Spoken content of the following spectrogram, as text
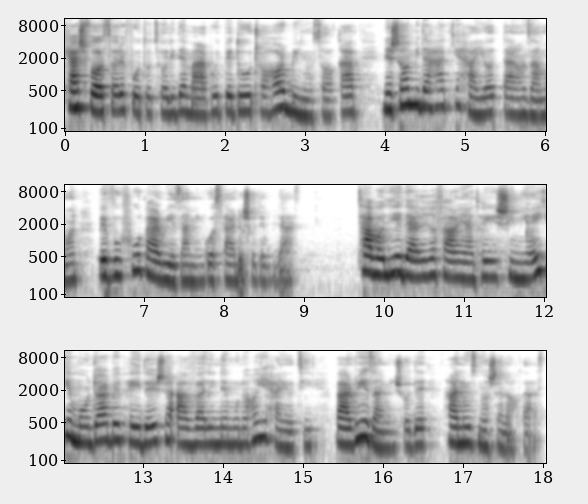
کشف آثار فوتوتولید مربوط به دو چهار بیلیون سال قبل نشان می دهد که حیات در آن زمان به وفور بر روی زمین گسترده شده بوده است. توالی دقیق فرایندهای شیمیایی که منجر به پیدایش اولین نمونه های حیاتی بر روی زمین شده هنوز ناشناخته است.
